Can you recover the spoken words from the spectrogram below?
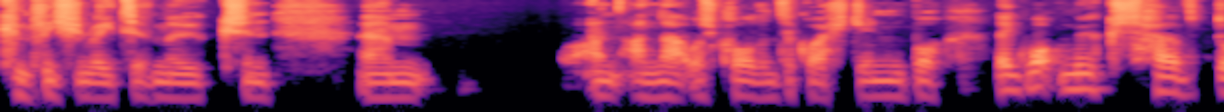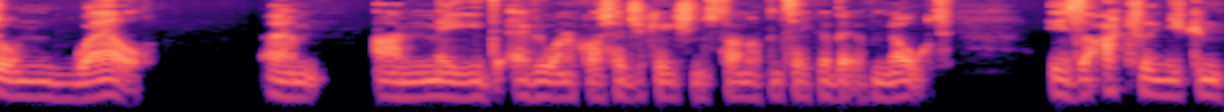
completion rates of MOOCs and, um, and, and that was called into question. But I think what MOOCs have done well, um, and made everyone across education stand up and take a bit of note is that actually you can,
